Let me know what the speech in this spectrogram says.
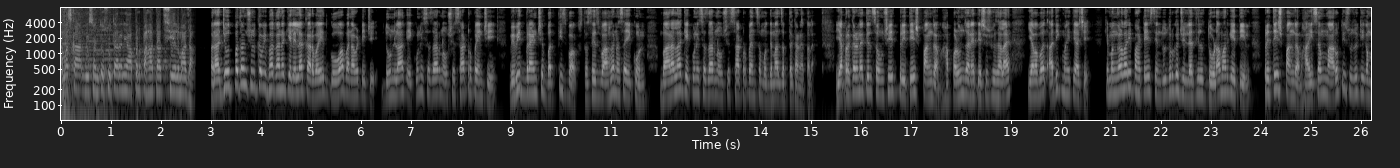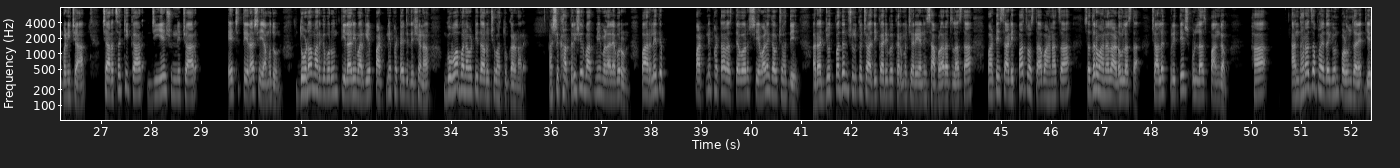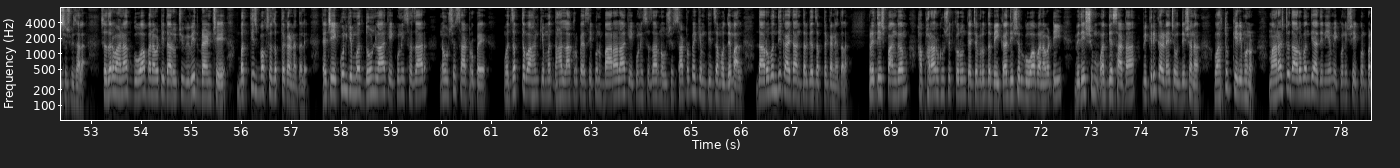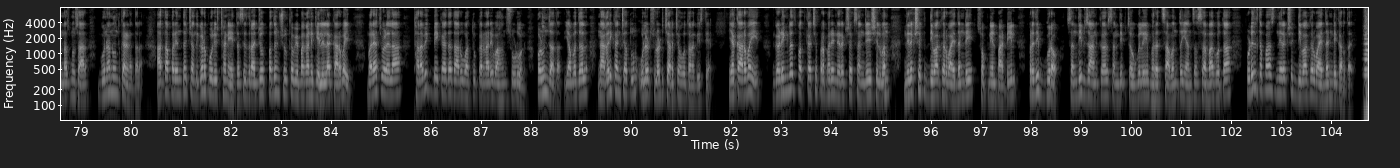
नमस्कार मी संतोष सुतार आणि आपण पाहतात सीएल माझा. राज्य उत्पादन शुल्क विभागानं केलेल्या कारवाईत गोवा बनावटीची दोन लाख एकोणीस हजार नऊशे साठ रुपयांची विविध ब्रँडचे बत्तीस बॉक्स तसेच वाहन असा एकूण बारा लाख एकोणीस हजार नऊशे साठ रुपयांचा मुद्देमाल जप्त करण्यात आला. या प्रकरणातील संशयित प्रितेश पांगम हा पळून जाण्यात यशस्वी झालाय. याबाबत अधिक माहिती अशी की मंगळवारी पहाटे सिंधुदुर्ग जिल्ह्यातील दोडामार्ग येथील प्रितेश पांगम हा इसम मारुती सुझुकी कंपनीच्या चारचाकी कार जी ए शून्य चार एच तेराशे यामधून दोडा मार्गावरून तिलारी मार्गे पाटणे फाट्याच्या दिशेनं गोवा बनावटी दारूची वाहतूक करणार आहे. अशी खात्रीशीर बातमी मिळाल्यावरून पार्ले ते पाटणे फाटा रस्त्यावर शेवाळे गावच्या हद्दीत राज्य उत्पादन शुल्कच्या अधिकारी व कर्मचारी यांनी सापळा रचला असता पहाटे साडेपाच वाजता वाहनाचा सदर वाहनाला अडवला असता चालक प्रितेश उल्हास पांगम हा अंधाराचा फायदा घेऊन पळून जाण्यात यशस्वी झाला. सदर वाहनात गोवा बनावटी दारूची विविध ब्रँडचे बत्तीस बॉक्स जप्त करण्यात आले. त्याची एकूण किंमत दोन लाख एकोणीस हजार नऊशे साठ रुपये व जप्त वाहन किंमत दहा लाख रुपये असे एकूण बारा लाख एकोणीस हजार नऊशे साठ रुपये किमतीचा मुद्देमाल दारूबंदी कायदा अंतर्गत जप्त करण्यात आला. प्रितेश पांगम हा फरार घोषित करून त्याच्याविरुद्ध बेकायदेशीर गोवा बनावटी विदेशी मद्य साठा विक्री करण्याच्या उद्देशानं वाहतूक केली म्हणून महाराष्ट्र दारूबंदी अधिनियम एकोणीसशे एकोणपन्नासनुसार गुन्हा नोंद करण्यात आला. आतापर्यंत चंदगड पोलीस ठाणे तसेच राज्य उत्पादन शुल्क विभागाने केलेल्या कारवाईत बऱ्याच वेळेला ठराविक बेकायदा दारू वाहतूक करणारे वाहन सोडून पळून जातात. याबद्दल नागरिकांच्यातून उलटसुलट चर्चा होताना दिसते. या कारवाईत गडिंग्लज पथकाचे प्रभारी निरीक्षक संजय शिलवण निरीक्षक दिवाकर वायदंडे स्वप्नील पाटील प्रदीप गुरव संदीप जानकर संदीप चौगुले भरत सावंत यांचा सहभाग होता. पुढील तपास निरीक्षक दिवाकर वायदंडे करतायत.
